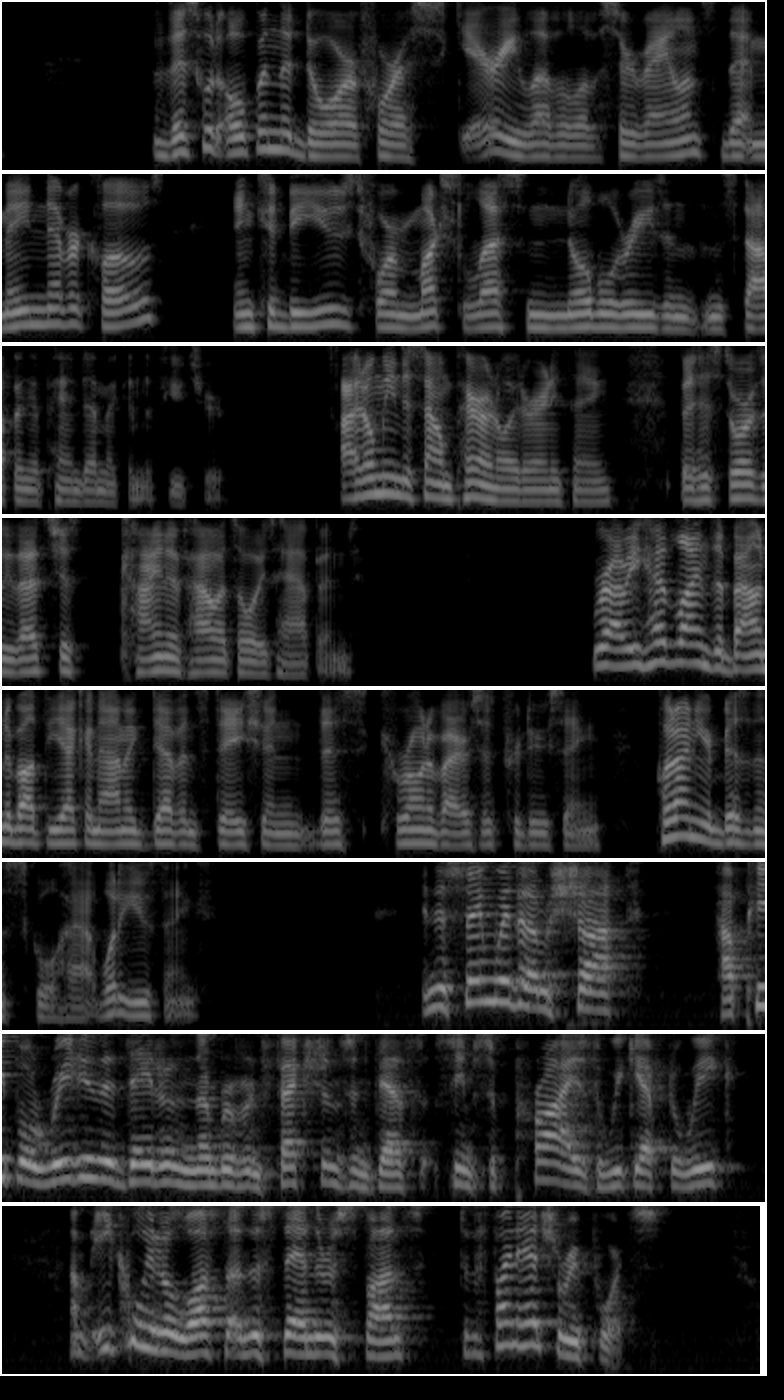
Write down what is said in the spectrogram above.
this would open the door for a scary level of surveillance that may never close and could be used for much less noble reasons than stopping a pandemic in the future. I don't mean to sound paranoid or anything, but historically, that's just kind of how it's always happened. Robbie, headlines abound about the economic devastation this coronavirus is producing. Put on your business school hat. What do you think? In the same way that I'm shocked how people reading the data on the number of infections and deaths seem surprised week after week. I'm equally at a loss to understand the response to the financial reports.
